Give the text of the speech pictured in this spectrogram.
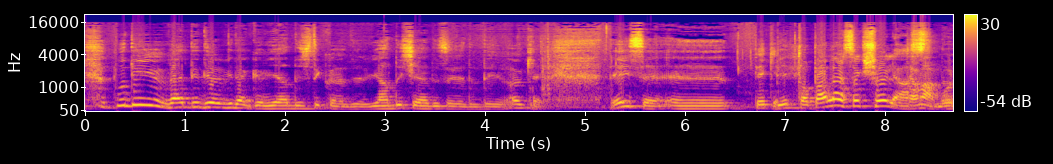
Bu değil mi? Ben de diyorum bir dakika bir yanlışlık var diyorum. Yanlış yerde söyledim değil mi? Okey. Neyse. E, Peki. Bir toparlarsak şöyle aslında. Tamam burada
